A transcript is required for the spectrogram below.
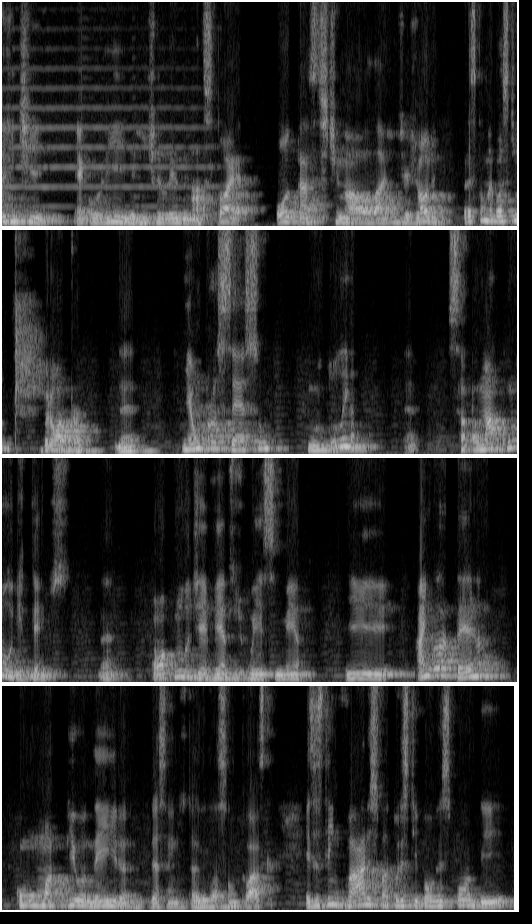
a gente é guri, a gente lê na história ou está assistindo a aula lá, a gente é jovem, parece que é um negócio que brota, né? E é um processo muito lento. Né? É um acúmulo de tempos, né? É um acúmulo de eventos, de conhecimento. E a Inglaterra, como uma pioneira dessa industrialização clássica, existem vários fatores que vão responder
